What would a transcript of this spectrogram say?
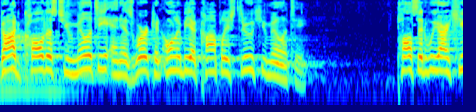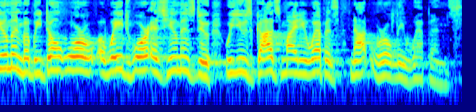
God called us to humility, and his work can only be accomplished through humility. Paul said, We are human, but we don't war, wage war as humans do. We use God's mighty weapons, not worldly weapons.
